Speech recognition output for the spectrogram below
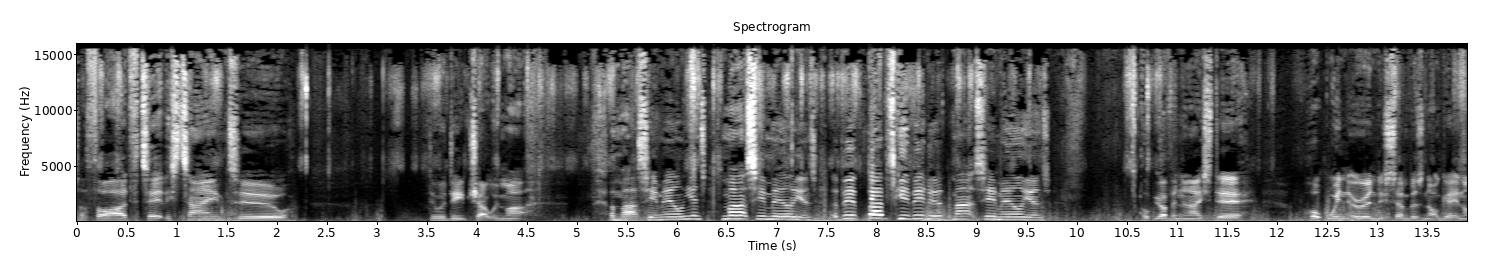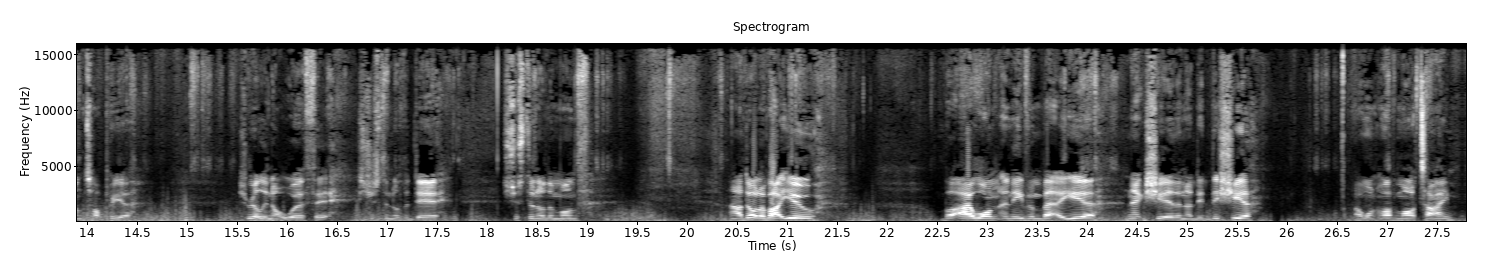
So I thought I'd take this time to do a deep chat with Matt. A Matsy Millions, Matsy Millions, a bit babsky bit of Matsy Millions. Hope you're having a nice day. Hope winter and December's not getting on top of you. It's really not worth it. It's just another day. It's just another month. Now, I don't know about you, but I want an even better year next year than I did this year. I want to have more time.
